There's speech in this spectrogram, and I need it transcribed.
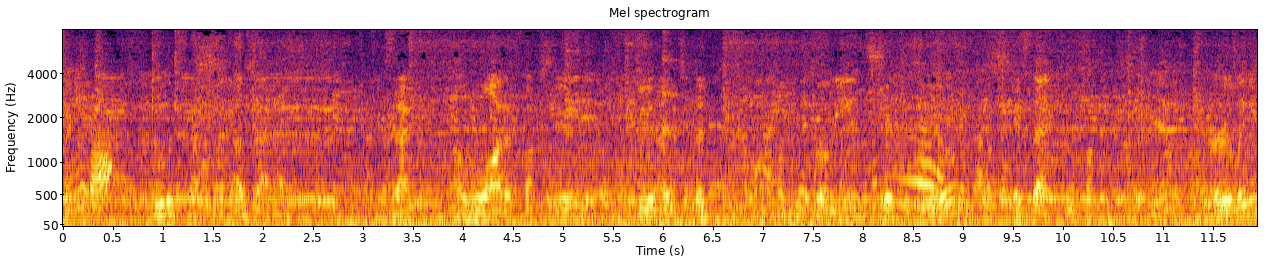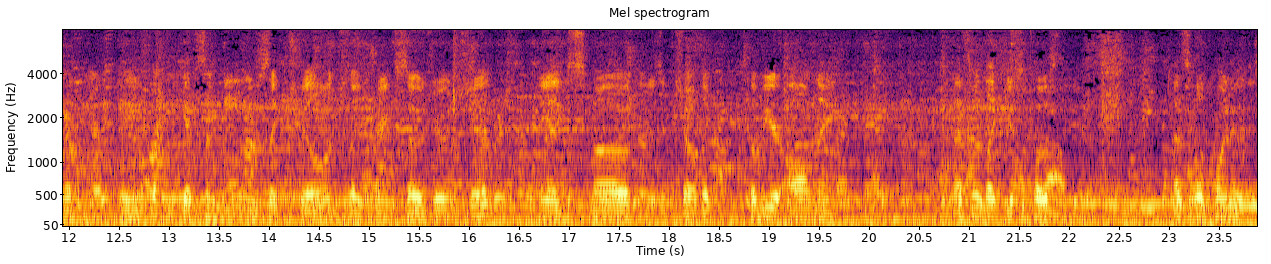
Can you eat all? Who the fuck does that? Exactly. A lot of fucks do. Dude, uh, the fucking Korean shit to do is that you fucking come here early and you fucking get some meat and you just like chill and just like drink soju and shit. And you like smoke and just like chill. Like, they'll be here all night. That's what like you're supposed to do. That's the whole point of it.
